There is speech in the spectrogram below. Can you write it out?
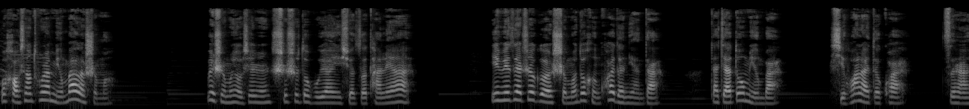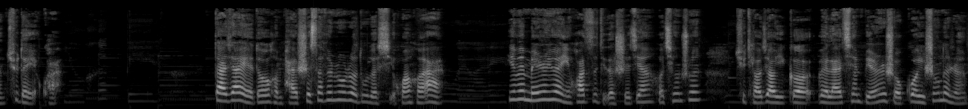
我好像突然明白了什么，为什么有些人迟迟都不愿意选择谈恋爱？因为在这个什么都很快的年代，大家都明白，喜欢来得快，自然去的也快。大家也都很排斥三分钟热度的喜欢和爱，因为没人愿意花自己的时间和青春去调教一个未来牵别人手过一生的人。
